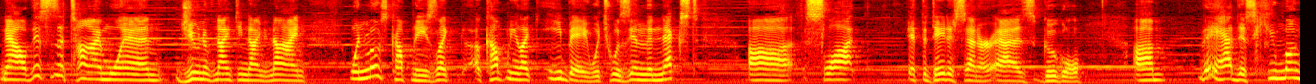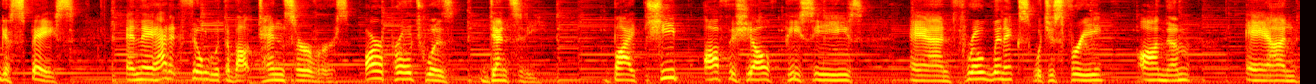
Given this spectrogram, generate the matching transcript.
Now, this is a time when, June of 1999, when most companies, like a company like eBay, which was in the next uh, slot at the data center as Google, um, they had this humongous space and they had it filled with about 10 servers. Our approach was density. Buy cheap off the shelf PCs and throw Linux, which is free, on them and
